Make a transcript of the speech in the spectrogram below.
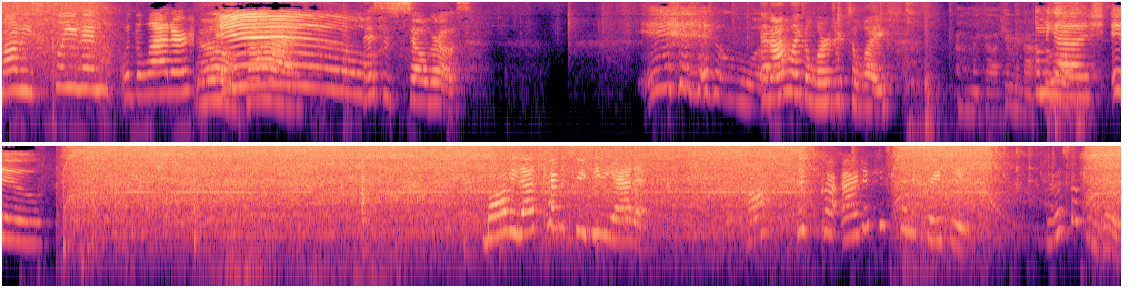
mommy's cleaning with the ladder. Oh, Ew. This is so gross. Ew. And I'm like allergic to life. Oh my god, give me that. Oh my gosh. Ew. Mommy, that's kind of creepy, the attic. Huh? This ca- attic is kind of creepy. Dude, this looks pretty good.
